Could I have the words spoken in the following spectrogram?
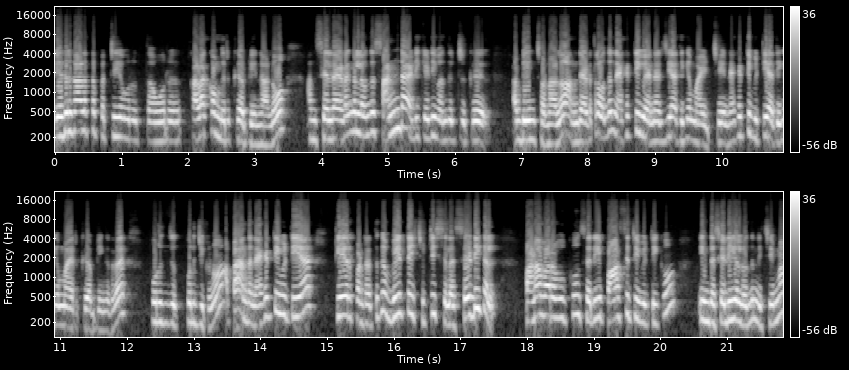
எதிர்காலத்தை பற்றிய ஒரு த- ஒரு கலக்கம் இருக்கு அப்படின்னாலும் அந்த சில இடங்கள்ல வந்து சண்டை அடிக்கடி வந்துட்டு இருக்கு அப்படின்னு சொன்னாலும் அந்த இடத்துல வந்து நெகட்டிவ் எனர்ஜி அதிகமாயிடுச்சு நெகட்டிவிட்டி அதிகமா இருக்கு அப்படிங்கிறத புரிஞ்சு புரிஞ்சுக்கணும். அப்ப அந்த நெகட்டிவிட்டியை கிளியர் பண்றதுக்கு வீட்டை சுற்றி சில செடிகள் பணவரவுக்கும் சரி பாசிட்டிவிட்டிக்கும் இந்த செடிகள் வந்து நிச்சயமா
